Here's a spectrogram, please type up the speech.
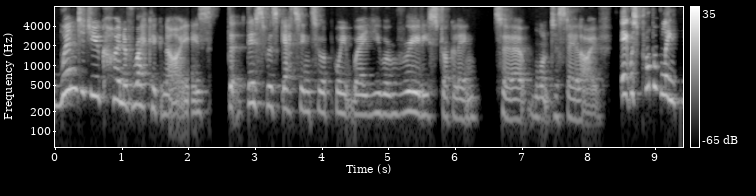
when did you kind of recognize that this was getting to a point where you were really struggling to want to stay alive? It was probably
